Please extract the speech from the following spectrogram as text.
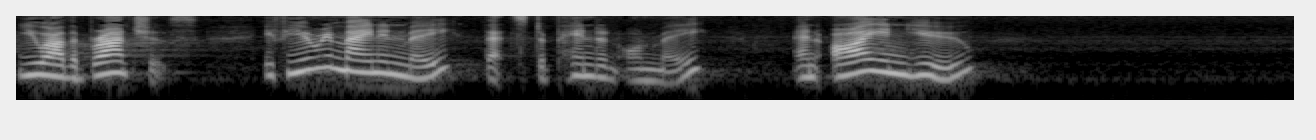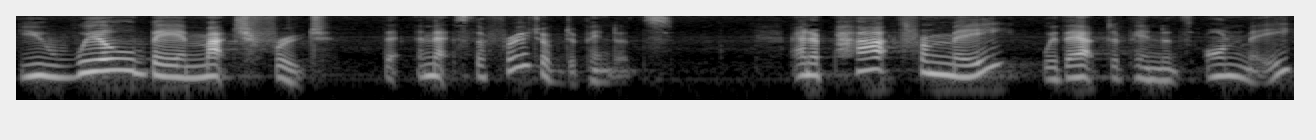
you are the branches. If you remain in me, that's dependent on me, and I in you, you will bear much fruit." And that's the fruit of dependence. And apart from me, without dependence on me,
